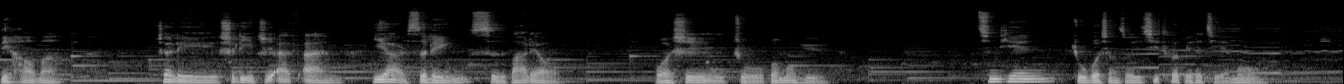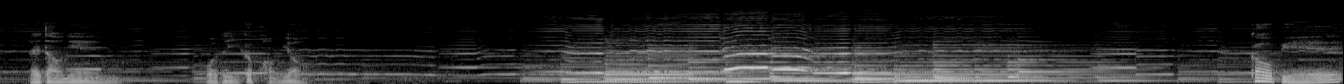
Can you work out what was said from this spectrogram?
你好吗？这里是荔枝 FM 一二四零四八六，我是主播木鱼。今天主播想做一期特别的节目，来悼念我的一个朋友。告别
